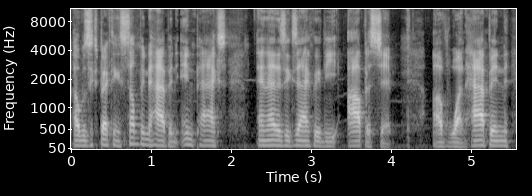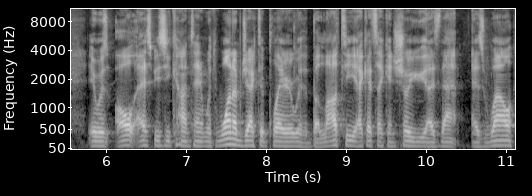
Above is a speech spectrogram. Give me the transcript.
I was expecting something to happen in packs, and that is exactly the opposite of what happened. It was all SBC content with one objective player with Belotti. I guess I can show you guys that as well.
